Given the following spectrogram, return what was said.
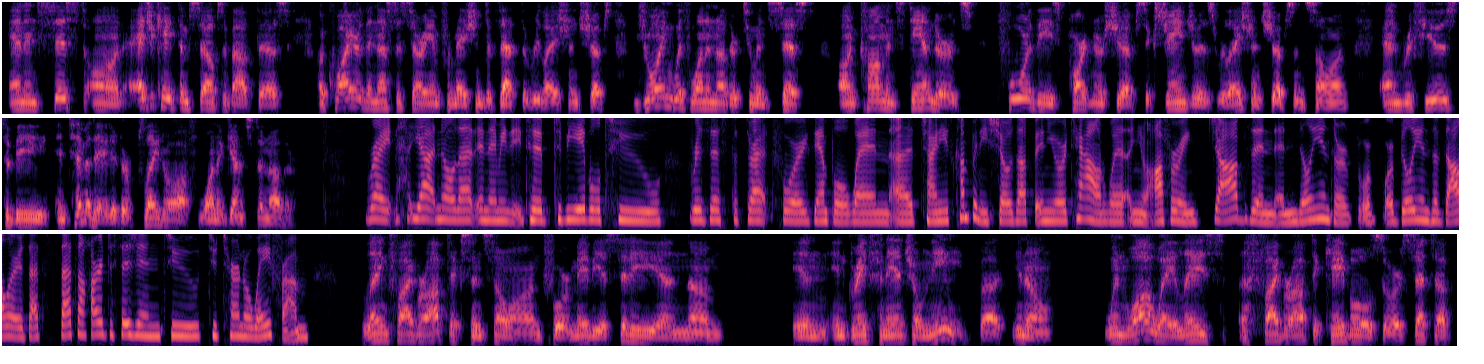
and insist on educate themselves about this acquire the necessary information to vet the relationships join with one another to insist on common standards for these partnerships exchanges relationships and so on and refuse to be intimidated or played off one against another right. Yeah no that and i mean to to be able to resist the threat for example when a chinese company shows up in your town with you know offering jobs and and millions or, or or, billions of dollars that's that's a hard decision to to turn away from. Laying fiber optics and so on for maybe a city in um, in in great financial need but you know when Huawei lays uh, fiber optic cables or sets up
